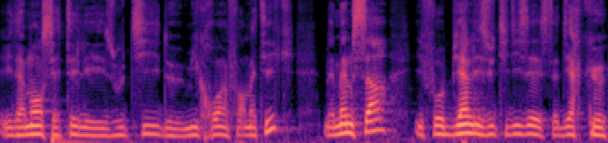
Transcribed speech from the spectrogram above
évidemment, c'était les outils de micro-informatique. Mais même ça, il faut bien les utiliser. C'est-à-dire que,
